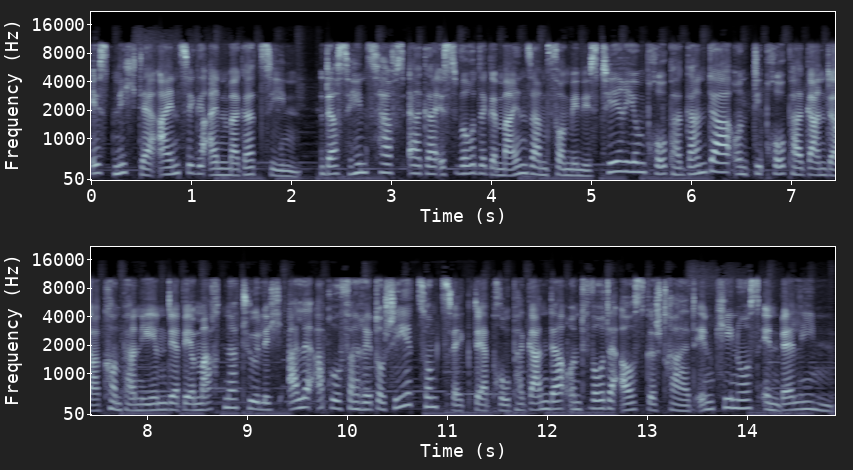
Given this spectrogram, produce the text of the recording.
ist nicht der einzige ein Magazin, das Hinshafs Ärger ist wurde gemeinsam vom Ministerium Propaganda und die Propagandakompanien der Wehrmacht natürlich alle Abrufe retuschiert zum Zweck der Propaganda und wurde ausgestrahlt in Kinos in Berlin.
